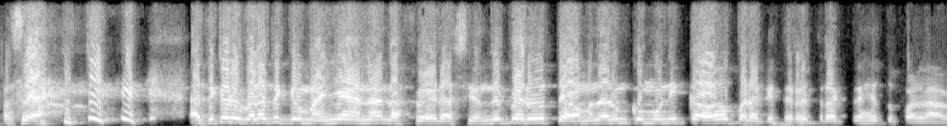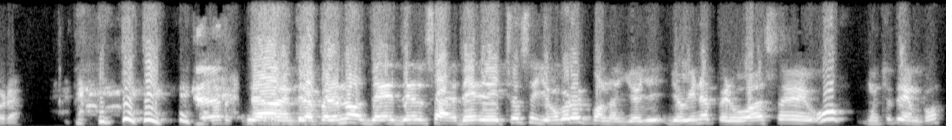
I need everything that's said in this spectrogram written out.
O sea, así que prepárate que mañana la Federación de Perú te va a mandar un comunicado para que te retractes de tu palabra. no, mentira, pero no, de, de, o sea, de, hecho, sí, yo me acuerdo que cuando yo, yo vine a Perú hace uh, mucho tiempo,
